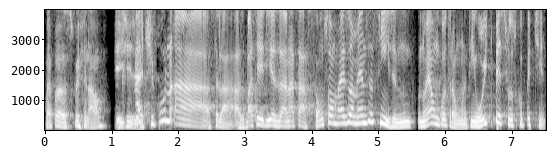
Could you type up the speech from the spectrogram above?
vai pra super final, e GG. É, tipo, na, sei lá, as baterias da natação são mais ou menos assim. Não, não é um contra um, né? tem oito pessoas competindo.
